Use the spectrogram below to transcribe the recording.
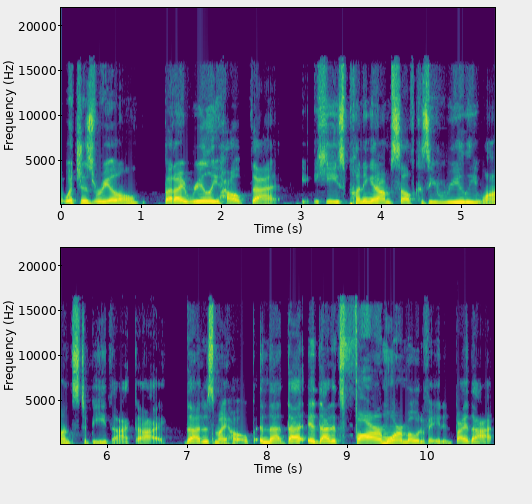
which is real, but I really hope that he's putting it on himself because he really wants to be that guy. That is my hope, and that that that it's far more motivated by that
